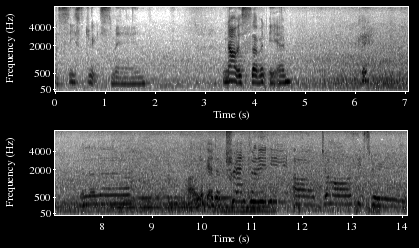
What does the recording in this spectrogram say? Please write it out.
The C streets, man. Now it's 7 a.m. Okay. La, la, la. Uh, look at the tranquility of Johor C Street.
